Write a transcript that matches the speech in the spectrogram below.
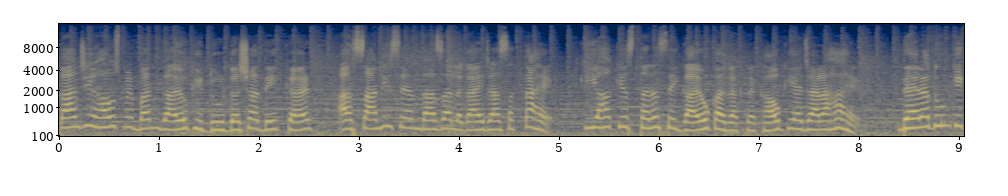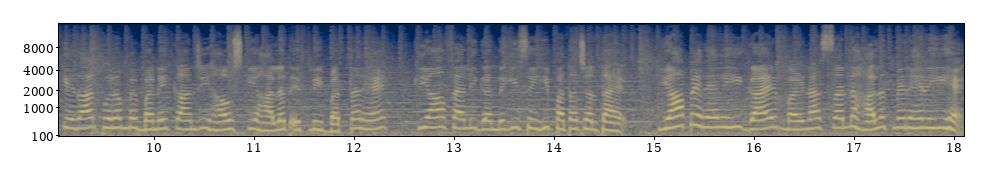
कांजी हाउस में बंद गायों की दुर्दशा देखकर आसानी से अंदाज़ा लगाया जा सकता है कि यहाँ किस तरह से गायों का रख रखाव किया जा रहा है। देहरादून के केदारपुरम में बने कांजी हाउस की हालत इतनी बदतर है कि यहाँ फैली गंदगी से ही पता चलता है। यहाँ पे रह रही गाय मरना सन्न हालत में रह रही है।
